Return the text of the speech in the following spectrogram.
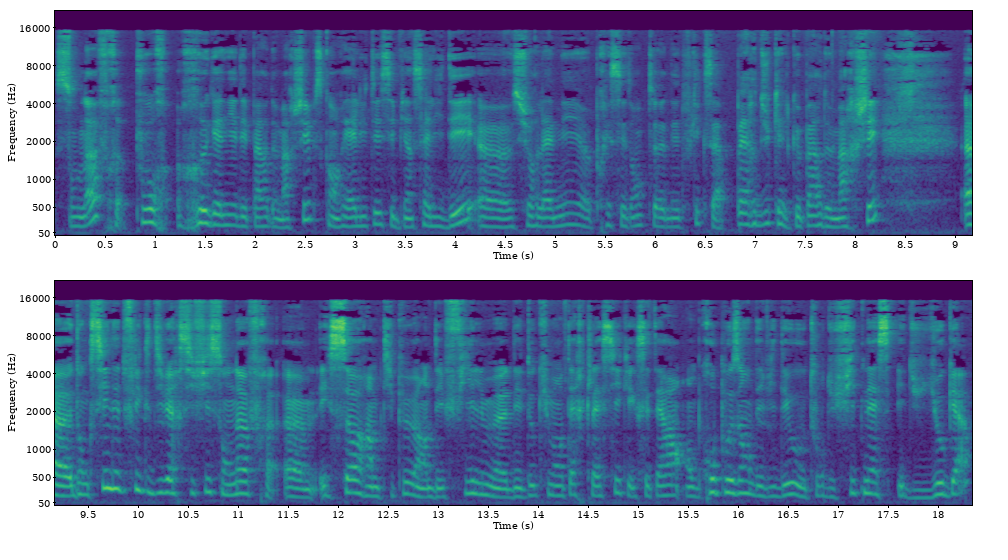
son offre pour regagner des parts de marché, parce qu'en réalité c'est bien ça l'idée, sur l'année précédente Netflix a perdu quelques parts de marché, euh, donc si Netflix diversifie son offre euh, et sort un petit peu hein, des films, des documentaires classiques, etc., en proposant des vidéos autour du fitness et du yoga,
